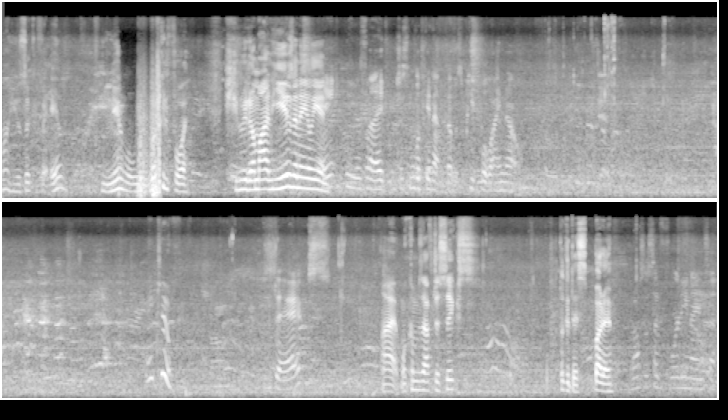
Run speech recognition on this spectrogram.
Oh, he was looking for alien. He knew what we were looking for. He can read our mind. He is an alien. Right? He was like just looking at those people I know. Me too. Six. Alright, what comes after six? Look at this butter. It also said 49 cents.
